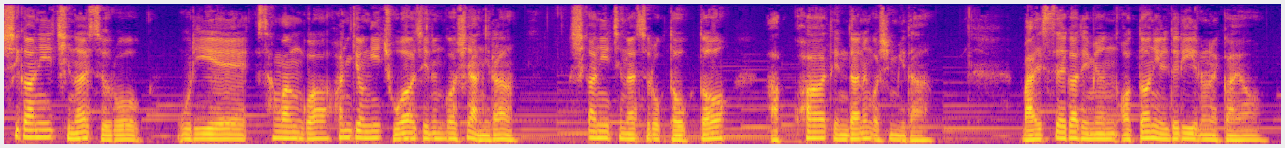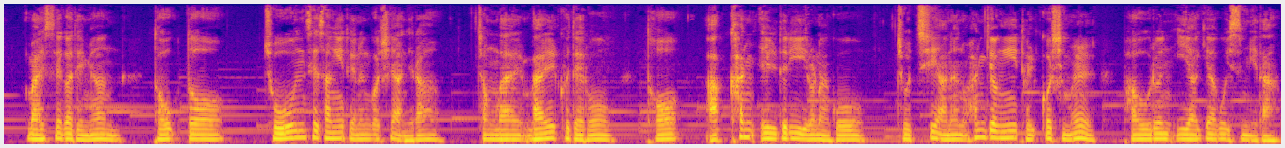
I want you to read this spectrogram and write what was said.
시간이 지날수록 우리의 상황과 환경이 좋아지는 것이 아니라 시간이 지날수록 더욱더 악화된다는 것입니다. 말세가 되면 어떤 일들이 일어날까요? 말세가 되면 더욱더 좋은 세상이 되는 것이 아니라 정말 말 그대로 더 악한 일들이 일어나고 좋지 않은 환경이 될 것임을 바울은 이야기하고 있습니다.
